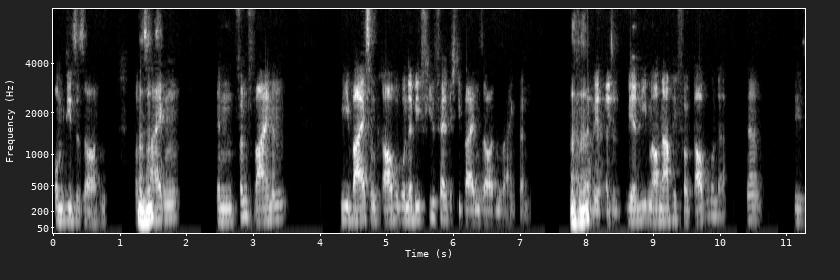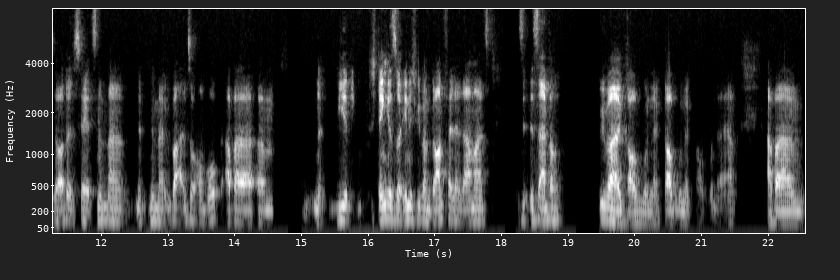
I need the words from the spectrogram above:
um diese Sorten und mhm. zeigen in fünf Weinen, wie Weiß und Grauburgunder, wie vielfältig die beiden Sorten sein können. Mhm. Also, wir, also, wir, lieben auch nach wie vor Grauburgunder. Ja. Die Sorte ist ja jetzt nicht mehr, nicht mehr überall so en vogue, aber ähm, ne, wie, ich denke, so ähnlich wie beim Dornfelder damals, ist einfach überall Grauburgunder, Grauburgunder, Grauburgunder. Ja. Aber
